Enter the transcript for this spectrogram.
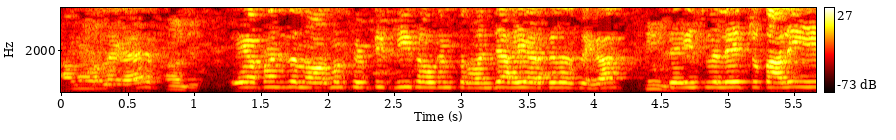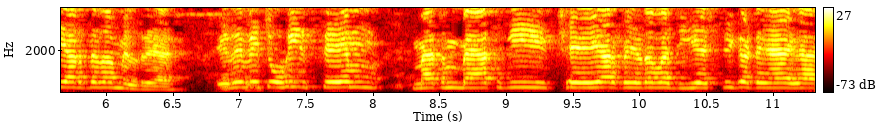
ਆ ਮਾਡਲ ਹੈਗਾ। ਹਾਂਜੀ। ਇਹ ਆਪਣਾ ਜਿਹੜਾ ਨਾਰਮਲ 53000 53000 ਰੁਪਏ ਦਾ ਸੀਗਾ ਤੇ ਇਸ ਵੇਲੇ 44000 ਰੁਪਏ ਦਾ ਮਿਲ ਰਿਹਾ ਹੈ। ਇਹਦੇ ਵਿੱਚ ਉਹੀ ਸੇਮ ਮੈਥ ਮੈਥ ਵੀ 6000 ਰੁਪਏ ਜਿਹੜਾ ਵਾ GST ਘਟਿਆ ਹੈਗਾ।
